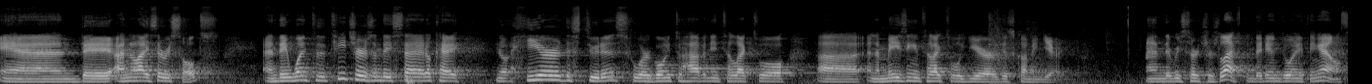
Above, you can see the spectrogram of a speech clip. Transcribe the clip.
and they analyzed the results and they went to the teachers and they said, okay, you know, here are the students who are going to have an intellectual, uh, an amazing intellectual year this coming year. And the researchers left and they didn't do anything else.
